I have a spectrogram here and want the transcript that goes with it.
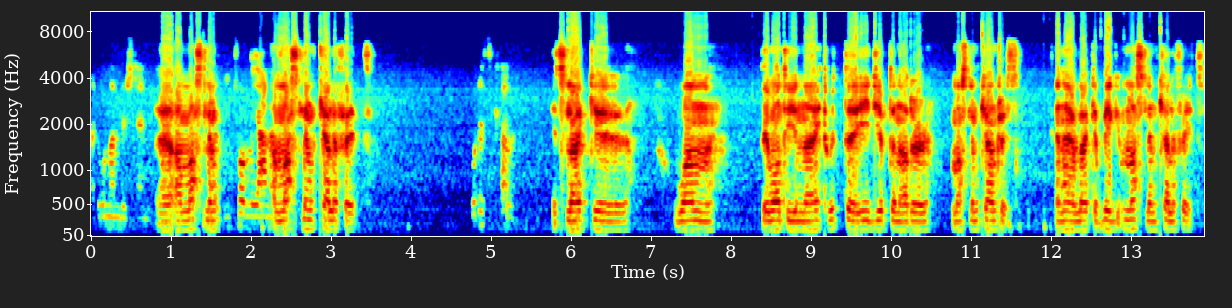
I don't understand. Uh, a Muslim totally a Muslim caliphate. what is caliphate? It's like uh, one they want to unite with uh, Egypt and other Muslim countries and have like a big Muslim caliphate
